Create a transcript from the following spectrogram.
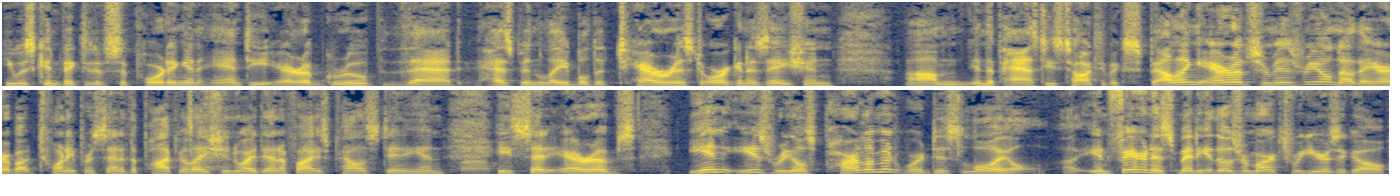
He was convicted of supporting an anti Arab group that has been labeled a terrorist organization. Um, in the past, he's talked of expelling Arabs from Israel. Now, they are about 20% of the population who identify as Palestinian. Wow. He said Arabs in Israel's parliament were disloyal. Uh, in fairness, many of those remarks were years ago,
